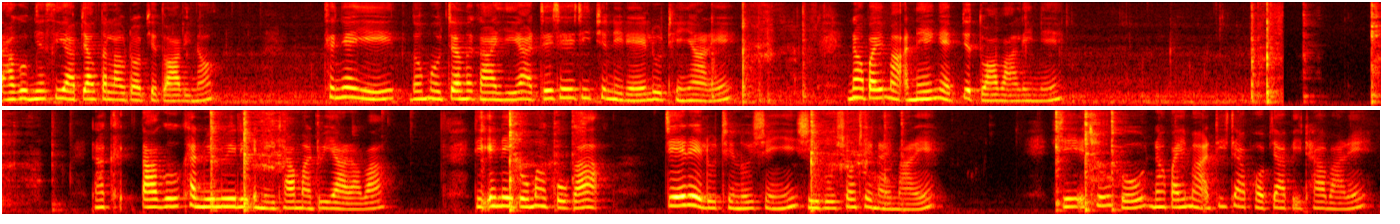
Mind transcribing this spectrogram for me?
ဒါကိုမျက်စိကပျောက်တလောက်တော့ဖြစ်သွားပြီနော်။ထညက်ရည်သို့မဟုတ်ကြံတကာရည်ကတဲတဲကြီးဖြစ်နေတယ်လို့ထင်ရတယ်။နောက်ပိုင်းမှာအနှဲငယ်ပြစ်သွားပါလိမ့်မယ်။ဒါတာကူခနွေးနွေးလေးအနေထားမှာတွေ့ရတာပါ။ဒီအနေကိုမှကိုကကျဲတယ်လို့ထင်လို့ရှိရင်ရေကိုရှော့ထည့်နိုင်ပါတယ်။ရေအချိုးကိုနောက်ပိုင်းမှာအတိအကျဖော်ပြပေးထားပါတယ်။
